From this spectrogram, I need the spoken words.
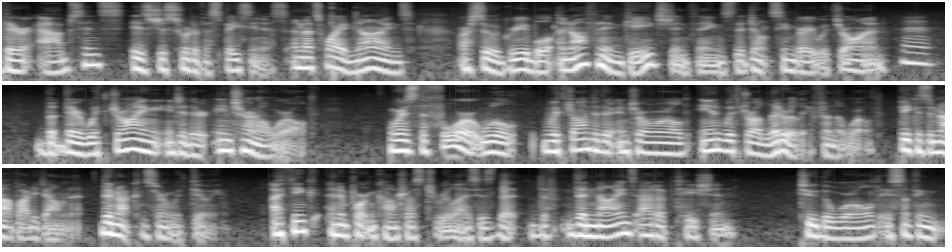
their absence is just sort of a spaciness, and that's why nines are so agreeable and often engaged in things that don't seem very withdrawn. But they're withdrawing into their internal world, whereas the four will withdraw into their internal world and withdraw literally from the world because they're not body dominant. They're not concerned with doing. I think an important contrast to realize is that the, the nine's adaptation to the world is something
